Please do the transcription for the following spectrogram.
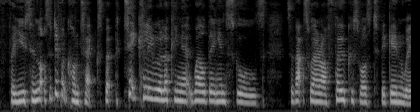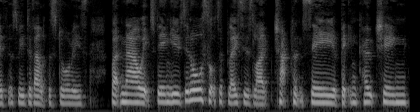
for use in lots of different contexts. But particularly, we were looking at well-being in schools. So that's where our focus was to begin with as we developed the stories. But now it's being used in all sorts of places like chaplaincy, a bit in coaching,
